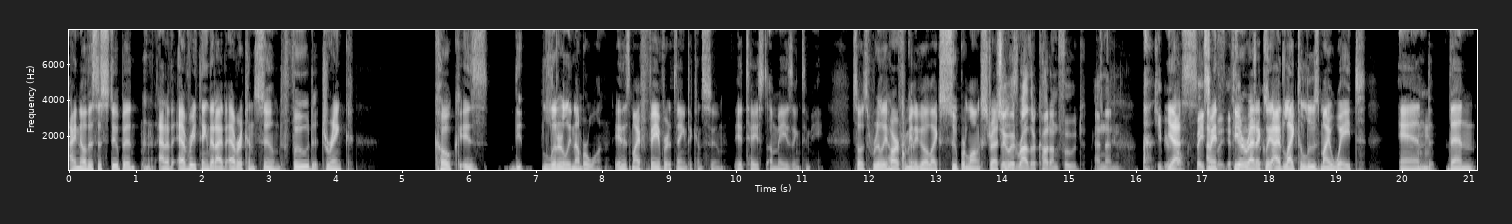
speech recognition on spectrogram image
I know this is stupid. out of everything that I've ever consumed, food, drink, Coke is the literally number one. It is my favorite thing to consume. It tastes amazing to me. So it's really hard for me to go like super long stretches. so you would rather cut on food and then keep your yes. Coke, basically. I mean, theoretically. I'd like to lose my weight, and Mhm. then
